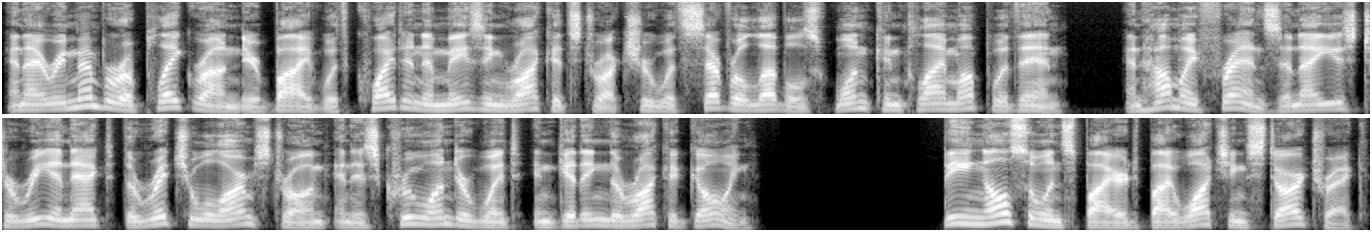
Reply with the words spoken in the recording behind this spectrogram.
and I remember a playground nearby with quite an amazing rocket structure with several levels one can climb up within, and how my friends and I used to reenact the ritual Armstrong and his crew underwent in getting the rocket going. Being also inspired by watching Star Trek,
